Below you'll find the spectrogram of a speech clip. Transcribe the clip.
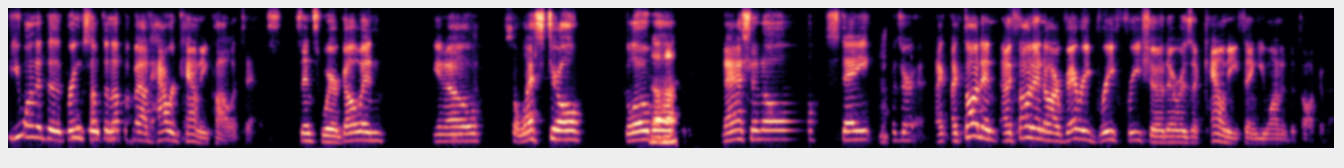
you wanted to bring something up about Howard County politics since we're going, you know, celestial, global, uh-huh. national, state. Was there? I, I thought in I thought in our very brief free show there was a county thing you wanted to talk about.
